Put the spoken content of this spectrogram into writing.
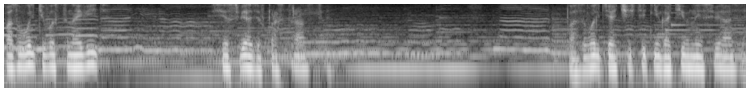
Позвольте восстановить все связи в пространстве. Позвольте очистить негативные связи,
